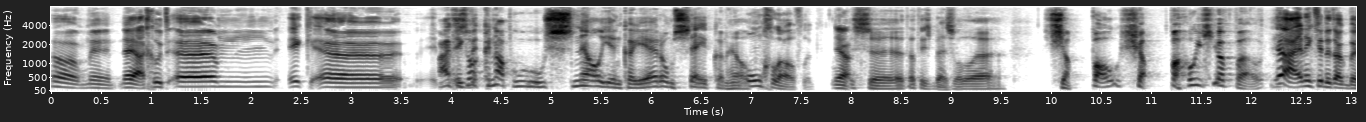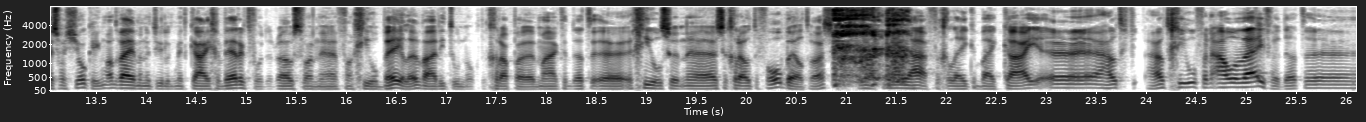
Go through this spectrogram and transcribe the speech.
Oh man. Nou ja, goed. ehm, ik. eh, Maar het is ik wel ben- knap hoe, hoe snel je een carrière om zeep kan helpen. ongelooflijk. Ja. Dus eh, dat is best wel eh, chapeau, chapeau, chapeau. Ja, en ik vind het ook best wel shocking. Want wij hebben natuurlijk met Kai gewerkt voor de roost van, eh, van Giel Belen. Waar hij toen nog de grappen maakte dat eh, Giel zijn, eh, zijn grote voorbeeld was. Ja, nou ja, vergeleken bij Kai eh, houdt, houdt Giel van oude wijven. Dat, eh,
